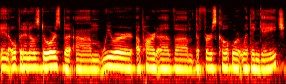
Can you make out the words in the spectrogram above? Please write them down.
in opening those doors, but um, we were a part of um, the first cohort with Engage,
